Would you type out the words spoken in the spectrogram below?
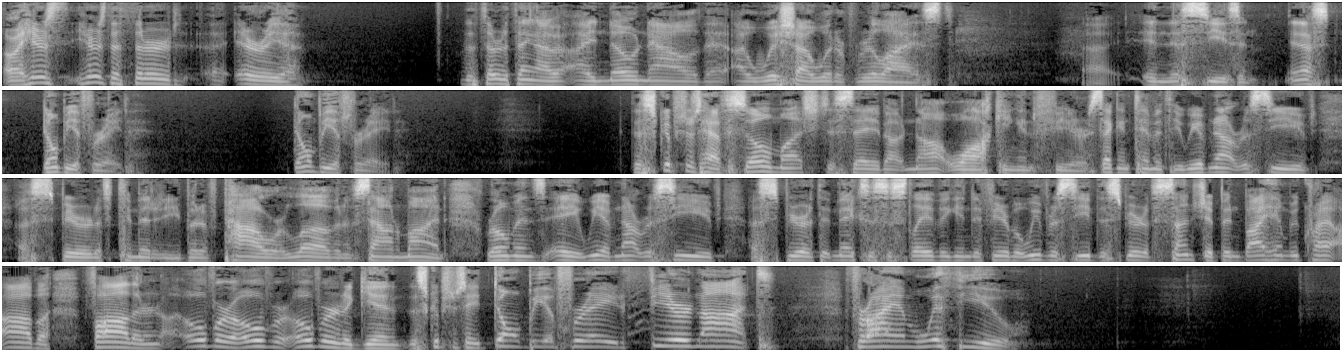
All right, here's, here's the third uh, area. The third thing I, I know now that I wish I would have realized uh, in this season. And that's don't be afraid. Don't be afraid. The scriptures have so much to say about not walking in fear. Second Timothy, we have not received a spirit of timidity, but of power, love, and of sound mind. Romans 8, we have not received a spirit that makes us a slave again to fear, but we've received the spirit of sonship, and by him we cry, Abba, Father. And over over, over again, the scriptures say, Don't be afraid, fear not, for I am with you.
